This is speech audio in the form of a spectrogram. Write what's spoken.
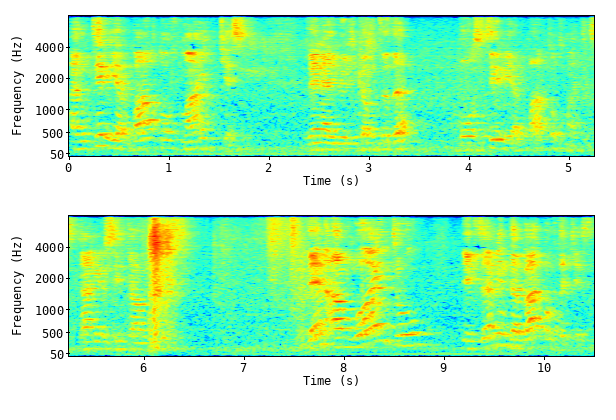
anterior part of my chest. Then I will come to the posterior part of my chest. Can you sit down please? Then I'm going to examine the back of the chest.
